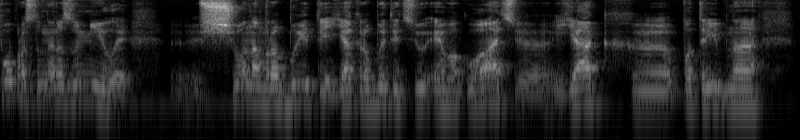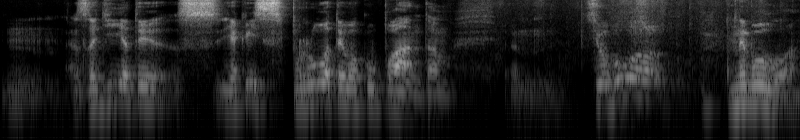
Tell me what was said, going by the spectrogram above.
попросту не розуміли, що нам робити, як робити цю евакуацію, як е, потрібно задіяти якийсь спротив окупантам. Цього не було.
